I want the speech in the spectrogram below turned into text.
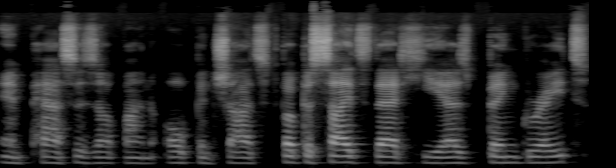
and passes up on open shots, but besides that, he has been great.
